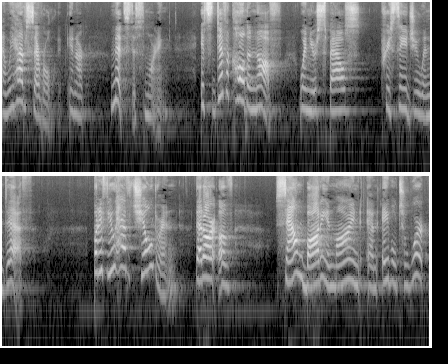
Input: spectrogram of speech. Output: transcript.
and we have several in our midst this morning, it's difficult enough when your spouse precedes you in death. But if you have children that are of sound body and mind and able to work,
